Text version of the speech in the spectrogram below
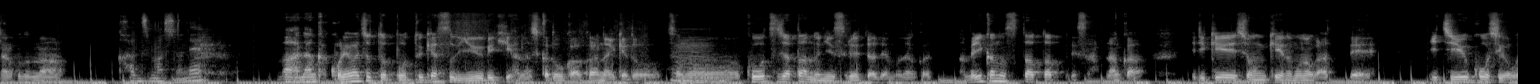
なるほどな。感じましたね。まあなんかこれはちょっとポッドキャストで言うべき話かどうかわからないけど、その、 Quartz Japan のニュースレターでもなんかアメリカのスタートアップでさ、なんか education 系のものがあって、一流講師が教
